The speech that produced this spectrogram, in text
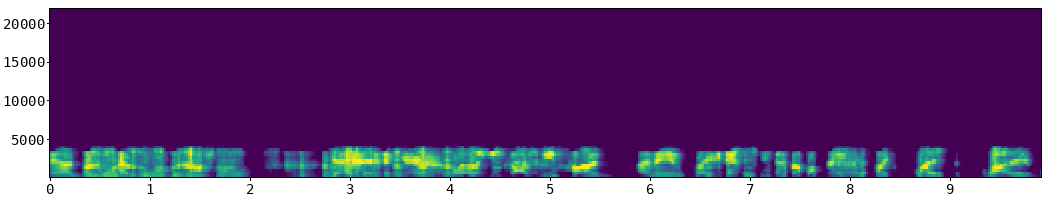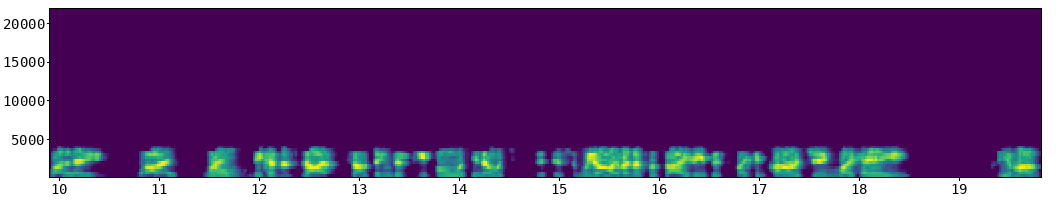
And hey, well, I, I still have the hairstyle. yeah. well, like, is that any fun? I mean, like, you know, like what? Why? Why? Why? Well, because it's not something that people, you know, it's we don't live in a society that's like encouraging, like, hey, be a monk.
